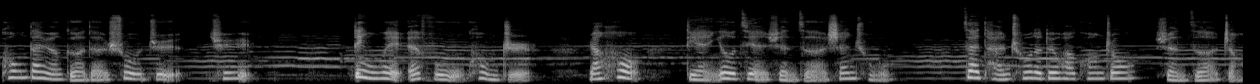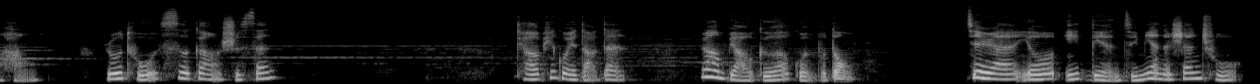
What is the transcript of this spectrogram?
空单元格的数据区域，定位 F5 控制，然后点右键选择删除，在弹出的对话框中选择整行。如图四杠十三，调皮鬼捣蛋，让表格滚不动。既然有以点及面的删除，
